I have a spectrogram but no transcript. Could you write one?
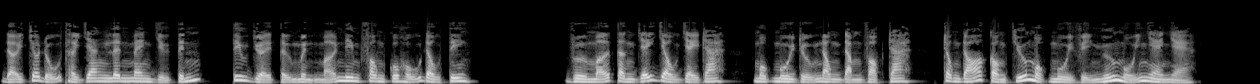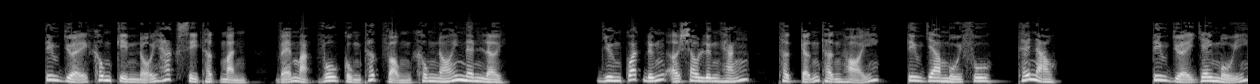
Đợi cho đủ thời gian lên men dự tính, Tiêu Duệ tự mình mở niêm phong của hũ đầu tiên. Vừa mở tầng giấy dầu dày ra, một mùi rượu nồng đậm vọt ra, trong đó còn chứa một mùi vị ngứa mũi nhẹ nhẹ. Tiêu Duệ không kìm nổi hắt xì thật mạnh, vẻ mặt vô cùng thất vọng không nói nên lời. Dương Quát đứng ở sau lưng hắn, thật cẩn thận hỏi, tiêu gia mùi phu, thế nào? Tiêu Duệ dây mũi,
